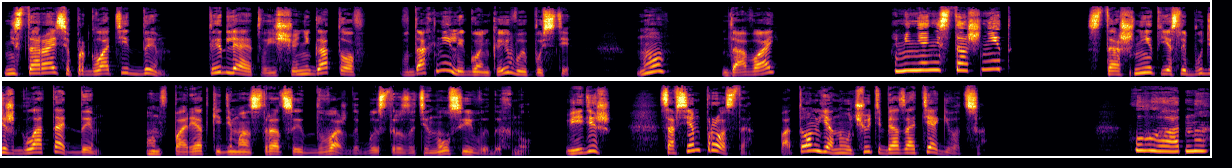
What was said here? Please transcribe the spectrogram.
«Не старайся проглотить дым. Ты для этого еще не готов. Вдохни легонько и выпусти. Ну, давай». «А меня не стошнит?» «Стошнит, если будешь глотать дым. Он в порядке демонстрации дважды быстро затянулся и выдохнул. «Видишь? Совсем просто. Потом я научу тебя затягиваться». «Ладно».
